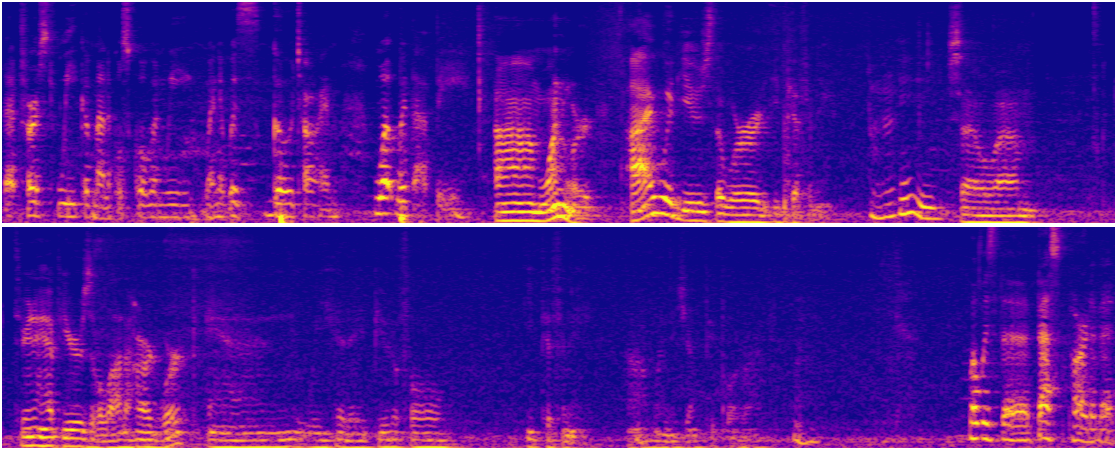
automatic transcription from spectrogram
that first week of medical school when we when it was go time, what would that be? Um, one word. I would use the word epiphany. Mm. So, um, three and a half years of a lot of hard work, and we hit a beautiful epiphany um, when these young people arrived. What was the best part of it?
